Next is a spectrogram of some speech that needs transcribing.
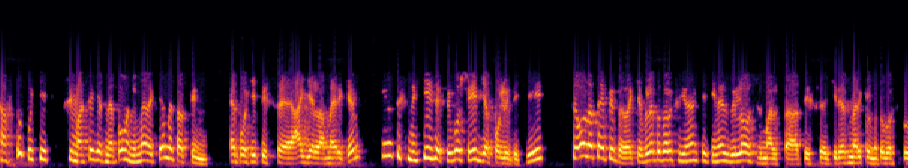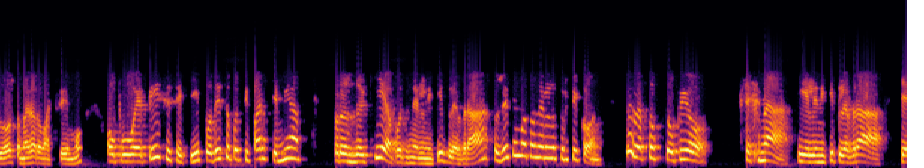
αυτό που έχει σημασία για την επόμενη μέρα και μετά την εποχή της ε, Άγγελα Μέρκελ είναι ότι συνεχίζει ακριβώς η ίδια πολιτική σε όλα τα επίπεδα. Και βλέπω τώρα ξεκινάνε και κοινές δηλώσεις, μάλιστα, της ε, κυρίας Μέρκελ με τον Πρωθυπουργό στο Μέγαρο Μαξίμου, όπου επίσης εκεί υποτίθεται ότι υπάρχει και μια προσδοκία από την ελληνική πλευρά στο ζήτημα των ελληνοτουρκικών. Βέβαια, αυτό το οποίο ξεχνά η ελληνική πλευρά και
